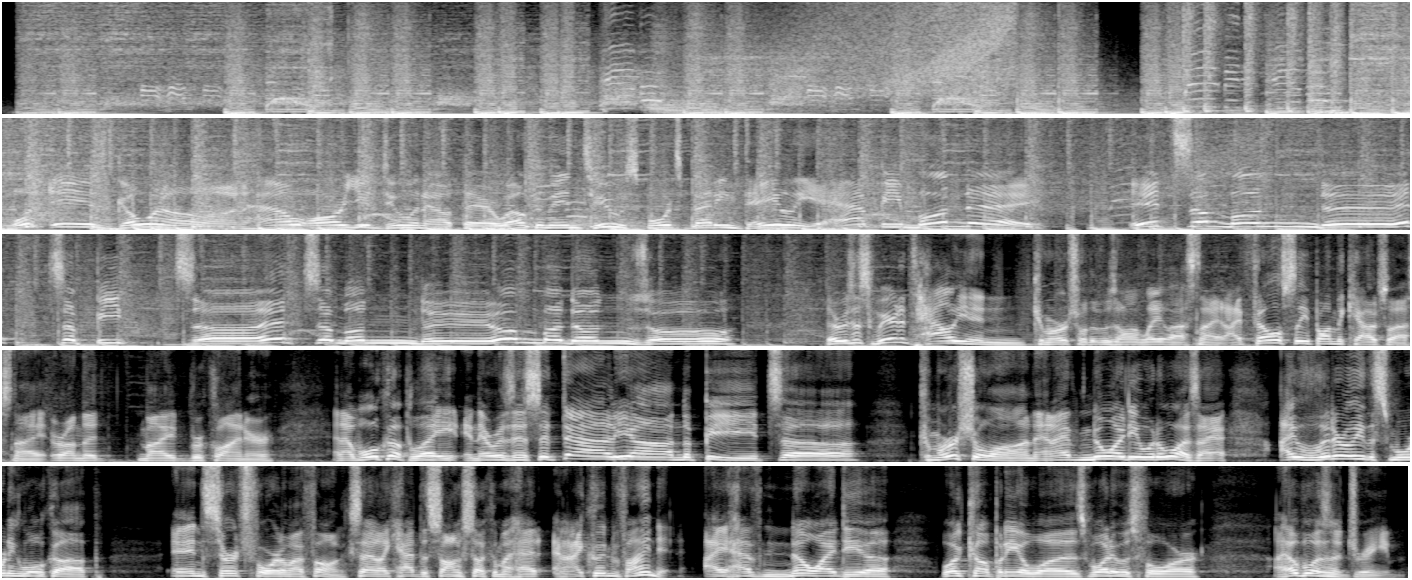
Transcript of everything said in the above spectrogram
What is going on? How are you doing out there? Welcome into Sports Betting Daily. Happy Monday! It's a Monday. It's a pizza pizza. Uh, it's a Monday, umba There was this weird Italian commercial that was on late last night. I fell asleep on the couch last night, or on the my recliner, and I woke up late, and there was this Italian pizza commercial on, and I have no idea what it was. I I literally this morning woke up and searched for it on my phone because I like had the song stuck in my head, and I couldn't find it. I have no idea what company it was, what it was for. I hope it wasn't a dream.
